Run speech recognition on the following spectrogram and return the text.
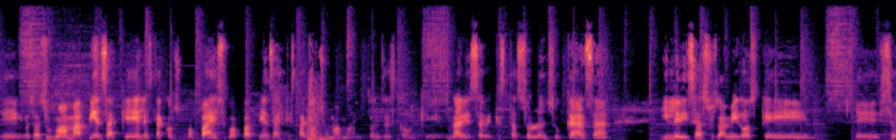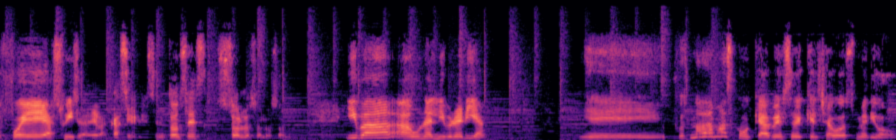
Eh, o sea, su mamá piensa que él está con su papá y su papá piensa que está con su mamá. Entonces, como que nadie sabe que está solo en su casa y le dice a sus amigos que eh, se fue a Suiza de vacaciones. Entonces, solo, solo, solo. Y va a una librería. Eh, pues nada más como que a ver, se ve que el chavo es medio,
